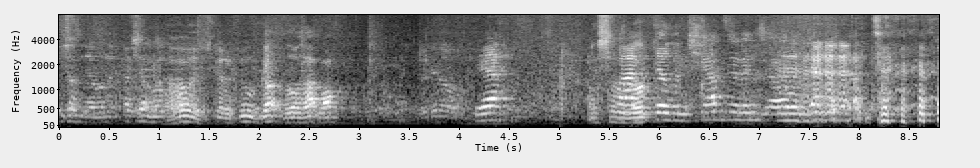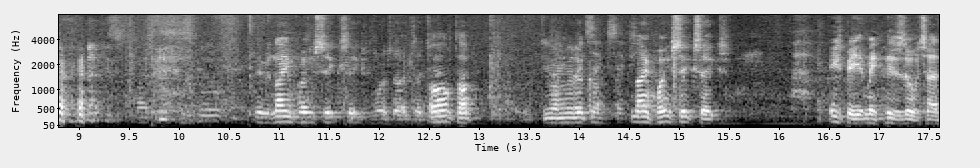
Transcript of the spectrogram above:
It's on the other one. It's on the other Oh, it's got a cool gut though, that one. Yeah, Let's have a five look. Dylan shads are inside. It was 9.66 before I started touching. Hold on. Do you want me to go? 9.66. He's beating me. His is over 10.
